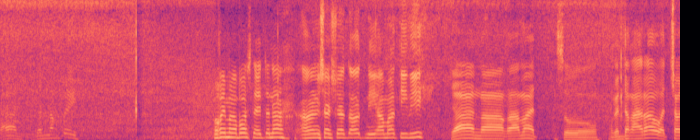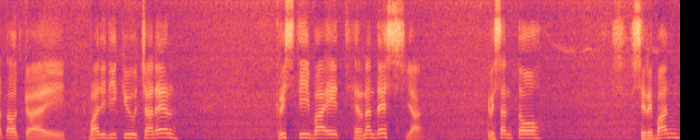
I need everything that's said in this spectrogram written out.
Yan, yan lang to eh. Okay mga boss, na ito na ang isa shoutout ni Ama TV. Yan mga kaamat. So, magandang araw at shoutout kay Body DQ Channel. Christy Bait Hernandez. Yan. Crisanto Siriban.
